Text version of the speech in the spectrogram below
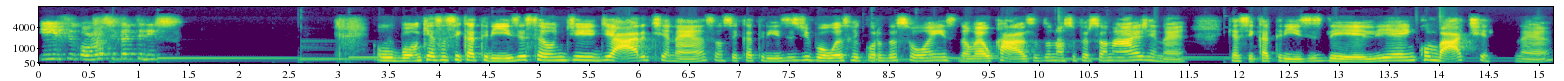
e ficou uma cicatriz. O bom é que essas cicatrizes são de, de arte, né? São cicatrizes de boas recordações. Não é o caso do nosso personagem, né? Que as cicatrizes dele é em combate, né?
